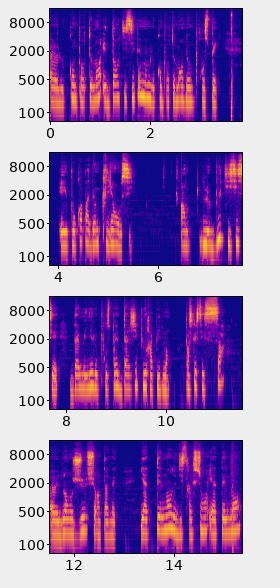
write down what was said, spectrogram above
euh, le comportement et d'anticiper même le comportement d'un prospect et pourquoi pas d'un client aussi. le but ici, c'est d'amener le prospect d'agir plus rapidement parce que c'est ça euh, l'enjeu sur Internet. Il y a tellement de distractions, il y a tellement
